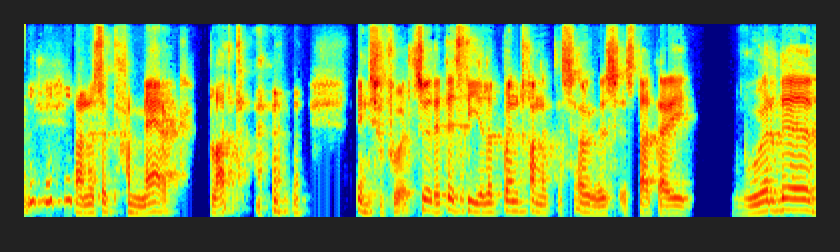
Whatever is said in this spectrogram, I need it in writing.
dan is dit gemerk plat ensovoorts. So dit is die hele punt van 'n thesaurus is dat hy woorde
